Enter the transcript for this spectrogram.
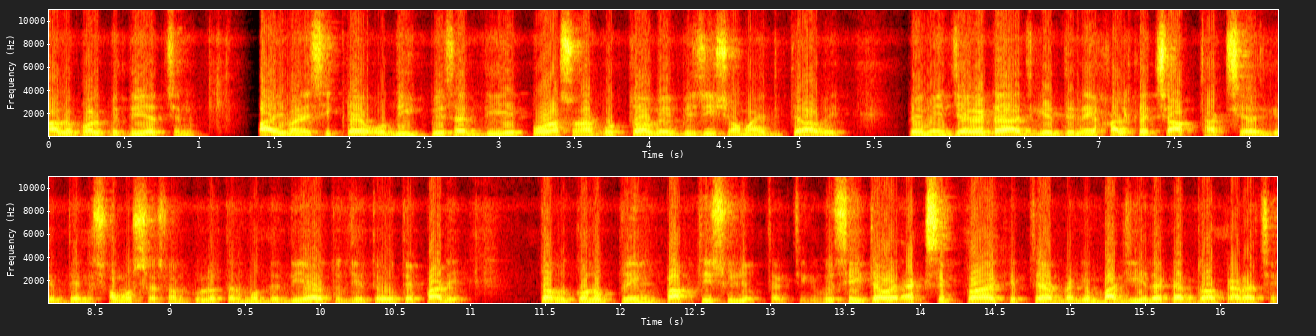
ভালো ফল পেতে যাচ্ছেন। পারিবারিক শিক্ষায় অধিক প্রেশার দিয়ে পড়াশোনা করতে হবে, বেশি সময় দিতে হবে। প্রেমের জায়গাটা আজকের দিনে হালকা চাপ থাকছে, আজকের দিনে সমস্যা সংকুলতার মধ্যে দিয়ে হয়তো যেতে হতে পারে। তবে কোনো প্রেম প্রাপ্তির সুযোগ থাকছে কিন্তু সেইটা অ্যাকসেপ্ট করার ক্ষেত্রে আপনাকে বাজিয়ে রাখার দরকার আছে।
